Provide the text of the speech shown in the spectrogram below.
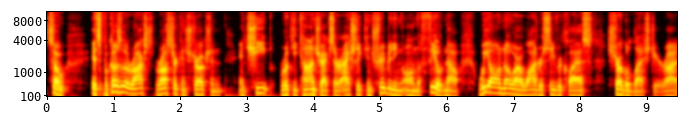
so it's because of the roster construction and cheap rookie contracts that are actually contributing on the field. Now, we all know our wide receiver class struggled last year, right?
